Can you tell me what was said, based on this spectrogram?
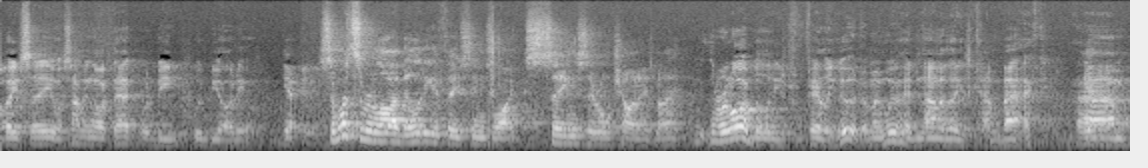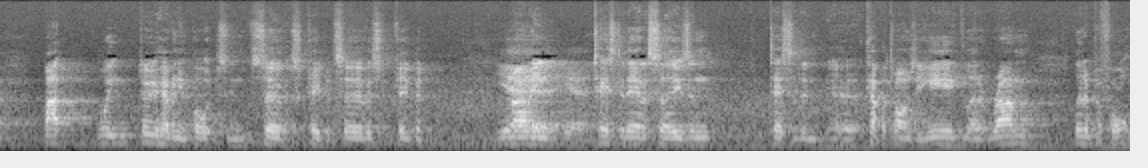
IBC or something like that would be would be ideal. Yep. So what's the reliability of these things like, seeing as they're all Chinese made? The reliability is fairly good. I mean, we've had none of these come back. Um, Yeah. But we do have an importance in service. Keep it serviced, keep it Yeah, running, yeah. test it out of season, test it in, uh, a couple of times a year, let it run, let it perform.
